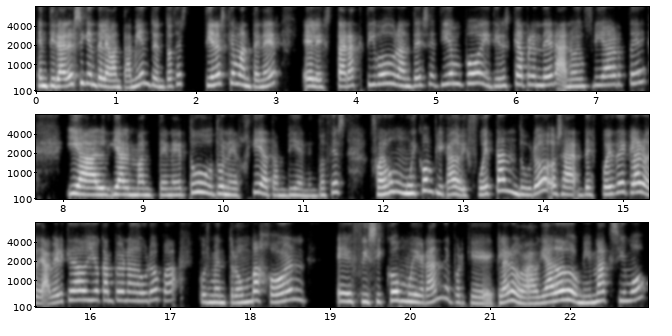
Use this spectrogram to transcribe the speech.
en tirar el siguiente levantamiento. Entonces, tienes que mantener el estar activo durante ese tiempo y tienes que aprender a no enfriarte y al, y al mantener tu, tu energía también. Entonces, fue algo muy complicado y fue tan duro. O sea, después de, claro, de haber quedado yo campeona de Europa, pues me entró un bajón eh, físico muy grande porque, claro, había dado mi máximo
